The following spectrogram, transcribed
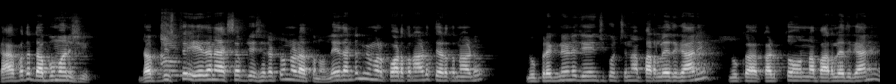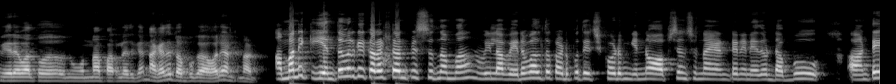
కాకపోతే డబ్బు మనిషి. డబ్బు ఇస్తే ఏదైనా యాక్సెప్ట్ చేసేటట్టు ఉన్నాడు అతను. లేదంటే మిమ్మల్ని కొడుతున్నాడు తిడుతున్నాడు. నువ్వు ప్రెగ్నెంట్ చేయించుకొచ్చినా పర్లేదు కానీ నువ్వు కడుపుతో ఉన్నా పర్లేదు కానీ వేరే వాళ్ళతో నువ్వు ఉన్నా పర్లేదు కానీ నాకైతే డబ్బు కావాలి అంటున్నాడు. అమ్మ నీకు ఎంతవరకు కరెక్ట్ అనిపిస్తుందమ్మా? నువ్వు ఇలా వేరే వాళ్ళతో కడుపు తెచ్చుకోవడం ఎన్నో ఆప్షన్స్ ఉన్నాయంటే నేను ఏదో డబ్బు అంటే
